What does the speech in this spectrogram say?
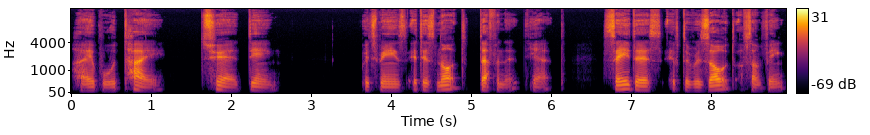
还不太确定, which means it is not definite yet. Say this if the result of something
